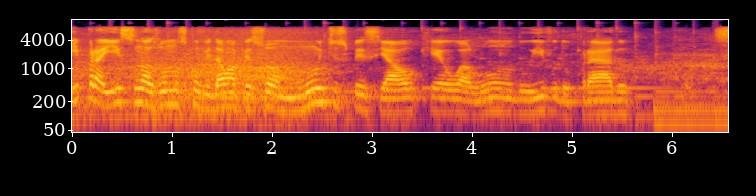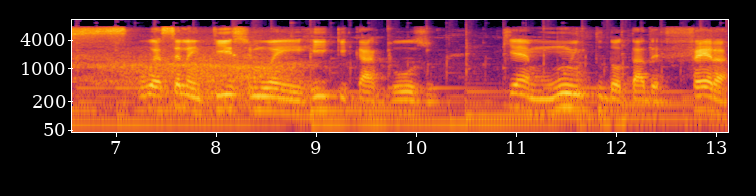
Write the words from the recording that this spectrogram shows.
E para isso nós vamos convidar uma pessoa muito especial, que é o aluno do Ivo do Prado, o excelentíssimo Henrique Cardoso, que é muito dotado, é fera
